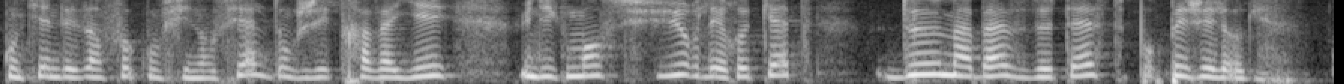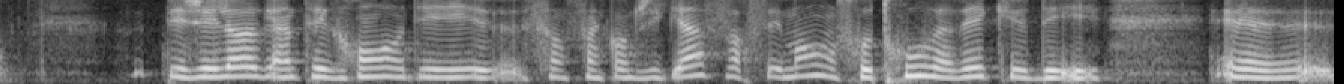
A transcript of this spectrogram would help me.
contiennent des infos confidentielles. Donc j'ai travaillé uniquement sur les requêtes de ma base de test pour pglog. pglog intégrant des 150 gigas, forcément, on se retrouve avec des, euh,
